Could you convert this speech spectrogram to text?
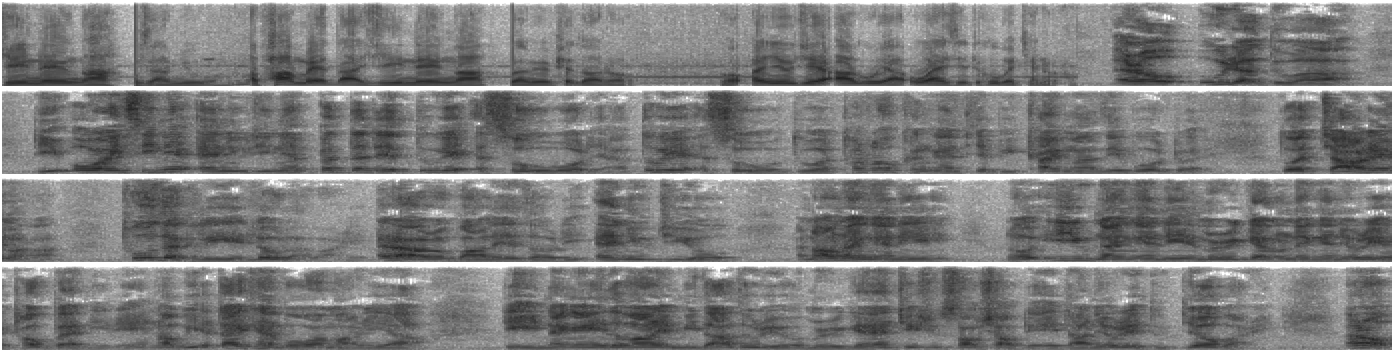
ရေနှဲငါးပုံစံမျိုးပေါ့အဖမဲ့သားရေနှဲငါးပုံစံမျိုးဖြစ်သွားတော့ဟို NUG ရဲ့အကူရ OIC တခုပဲကျန်တော့အဲ့တော့ဥရသူကဒီ OIC နဲ့ NUG နဲ့ပတ်သက်တဲ့သူ့ရဲ့အဆိုပေါ့ဗျာသူ့ရဲ့အဆိုကိုသူကထောက်ထောက်ခံခံဖြစ်ပြီးခိုင်မာစေဖို့အတွက် သူကဂျားထဲမှာထိုးဆက်ကလေးတွေလှုပ်လာပါတယ်အဲ့ဒါတော့ဗာလဲဆိုတော့ဒီ NUG ကိုအနောက်နိုင်ငံတွေနော် EU နိုင်ငံတွေ American လိုနိုင်ငံတွေတွေကထောက်ပံ့နေတယ်နောက်ပြီးအတိုက်ခံပေါ်မှာတွေကဒီနိုင်ငံရေးသမားတွေမိသားစုတွေကို American ကြီးစုစောင့်ရှောက်တယ်ဒါမျိုးတွေသူပြောပါတယ်အဲ့တော့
